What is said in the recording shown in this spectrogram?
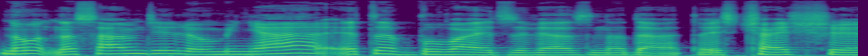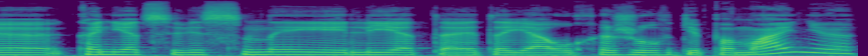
Ну, на самом деле у меня это бывает завязано, да. То есть чаще конец весны, лето, это я ухожу в гипоманию,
